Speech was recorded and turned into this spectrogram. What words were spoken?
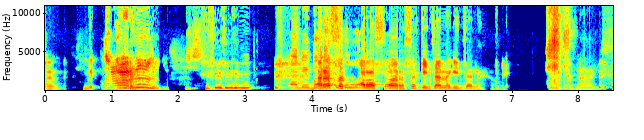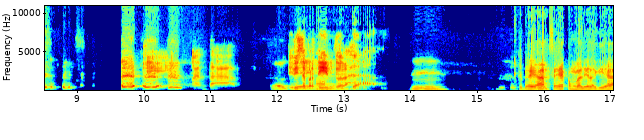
kan. Ya, Arasa, arasa, arasa, kencana, kencana. Oke. gitu guys Mantap. Oke. Jadi seperti itulah. Mm-mm. sudah ya saya kembali lagi ya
